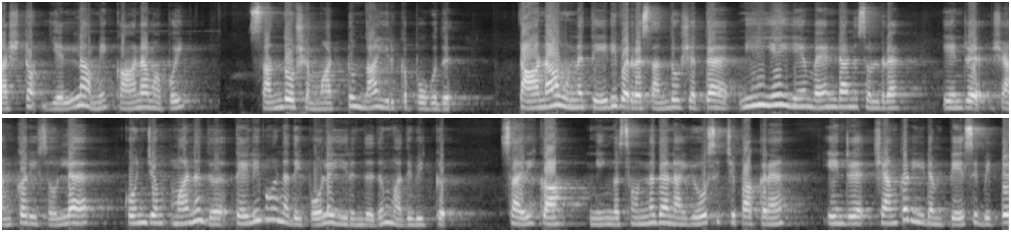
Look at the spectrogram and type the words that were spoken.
கஷ்டம் எல்லாமே காணாமல் போய் சந்தோஷம் மட்டும்தான் இருக்க போகுது. தானா உன்னை தேடி வர்ற சந்தோஷத்தை நீ ஏன் ஏன் வேண்டான்னு சொல்ற? என்று சங்கரி சொல்ல கொஞ்சம் மனது தெளிவானதை போல இருந்தது மதுவிக்கு சரிக்கா நீங்க சொன்னதை நான் யோசிச்சு பார்க்கறேன் என்று சங்கரியிடம் பேசிவிட்டு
